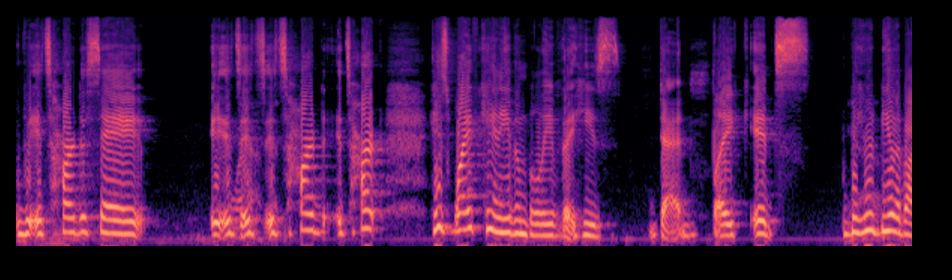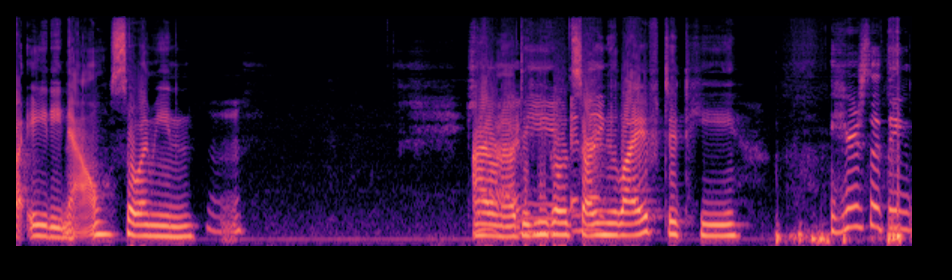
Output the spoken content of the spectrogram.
it's hard to say. It's it's it's hard. It's hard. His wife can't even believe that he's dead. Like it's. But he would be about eighty now. So I mean, I don't Yeah, know. I Did he go start a new life? Did he? Here's the thing.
